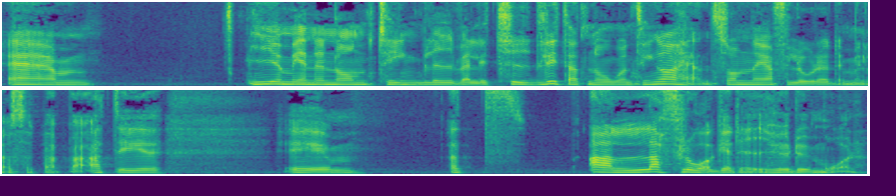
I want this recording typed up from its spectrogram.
Ehm, I och med när någonting blir väldigt tydligt att någonting har hänt. Som när jag förlorade min låtsaspappa. Att det är, ehm, att alla frågar dig hur du mår.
